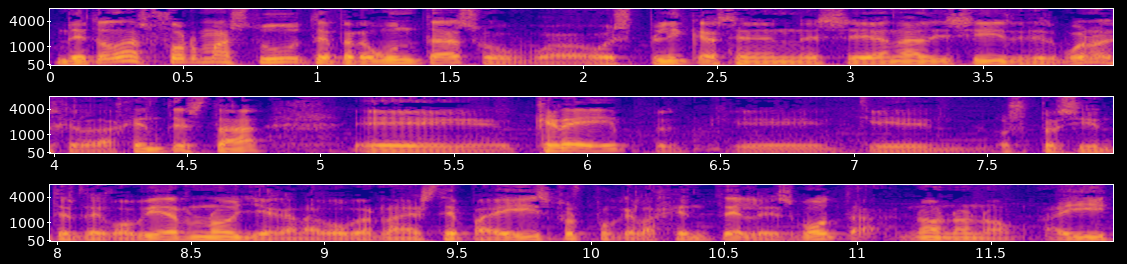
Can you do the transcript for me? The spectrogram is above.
de todas formas tú te preguntas o, explicas en ese análisis, dices, bueno, es que la gente está, cree que, que, los presidentes de gobierno llegan a gobernar este país pues porque la gente les vota. No, no, no. Hay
